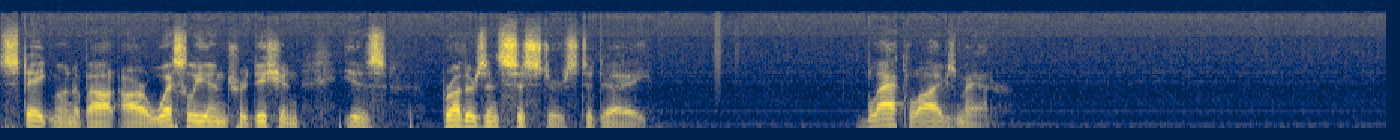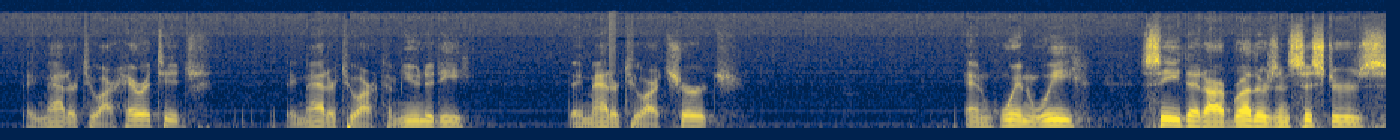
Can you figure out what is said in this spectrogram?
statement about our Wesleyan tradition is, brothers and sisters, today, Black Lives Matter. They matter to our heritage. They matter to our community. They matter to our church. And when we see that our brothers and sisters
